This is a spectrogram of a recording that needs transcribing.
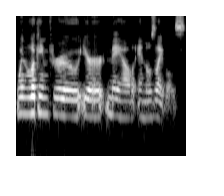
when looking through your mail and those labels.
